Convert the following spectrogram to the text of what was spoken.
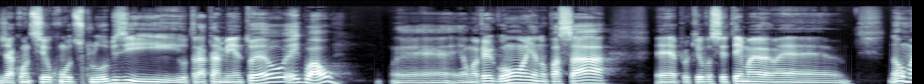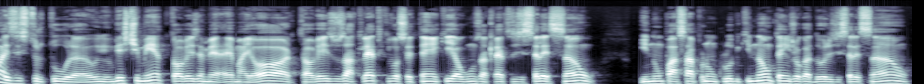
Já aconteceu com outros clubes e, e o tratamento é, é igual. É, é, uma vergonha não passar, é, porque você tem maior, é, não mais estrutura, o investimento talvez é, é, maior, talvez os atletas que você tem aqui, alguns atletas de seleção, e não passar por um clube que não tem jogadores de seleção.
